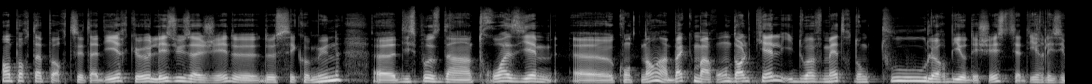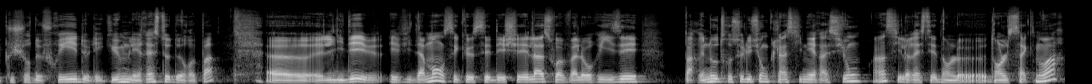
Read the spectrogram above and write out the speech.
en porte-à-porte, c'est-à-dire que les usagers de, ces communes euh, disposent d'un troisième euh, contenant, un bac marron, dans lequel ils doivent mettre donc tous leurs biodéchets, c'est-à-dire les épluchures de fruits, de légumes, les restes de repas. Euh, l'idée, évidemment, c'est que ces déchets-là soient valorisés par une autre solution que l'incinération, hein, s'il restait dans le, dans le sac noir.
